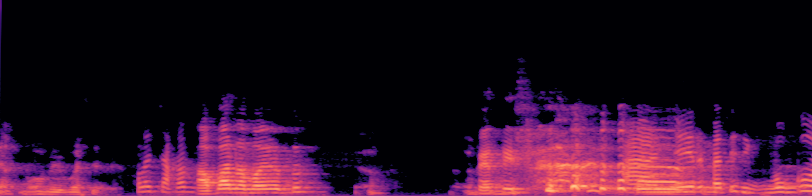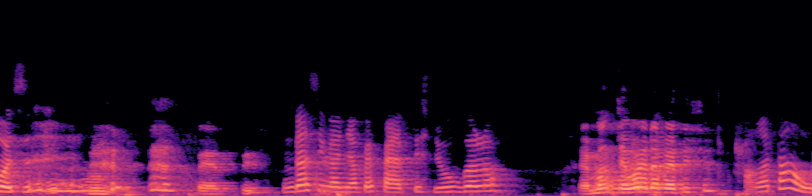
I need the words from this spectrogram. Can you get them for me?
Cak mau bebas ya? Kalau cakep apa namanya tuh fetis anjir fetis bungkus. Fetis enggak sih nggak nyampe fetis juga loh. Emang cewek ada fetisnya nggak tahu.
